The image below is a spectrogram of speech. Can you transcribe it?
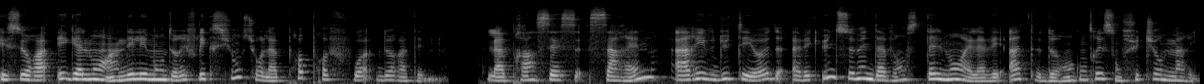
et sera également un élément de réflexion sur la propre foi de Raten. La princesse Sarène arrive du Théode avec une semaine d'avance tellement elle avait hâte de rencontrer son futur mari.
